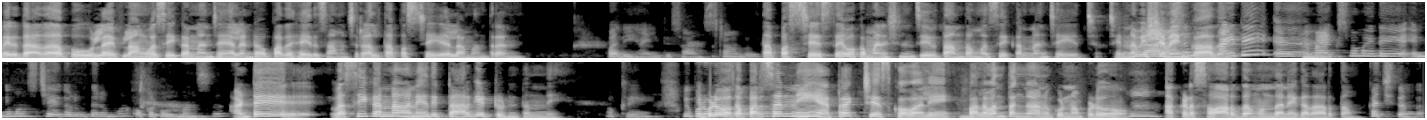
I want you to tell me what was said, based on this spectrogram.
మీరు దాదాపు లైఫ్ లాంగ్ వశీకరణం చేయాలంటే ఒక పదహైదు సంవత్సరాలు తపస్సు చేయాలి ఆ మంత్రాన్ని. పదిహైదు సంవత్సరాలు. తపస్సు చేస్తే ఒక మనిషిని జీవితాంతం వశీకరణం చేయొచ్చు. చిన్న విషయం ఏం కాదు. అయితే. మాక్సిమం అయితే ఎన్ని మంత్స్ చేయగలుగుతారమ్మా? ఒక టూ మంత్స్? అంటే వశీకరణం అనేది టార్గెట్ ఉంటుంది. ఓకే. ఇప్పుడు ఒక పర్సన్ని అట్రాక్ట్ చేసుకోవాలి బలవంతంగా అనుకున్నప్పుడు హ్మ్, అక్కడ స్వార్థం ఉందనే కదా అర్థం. ఖచ్చితంగా.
